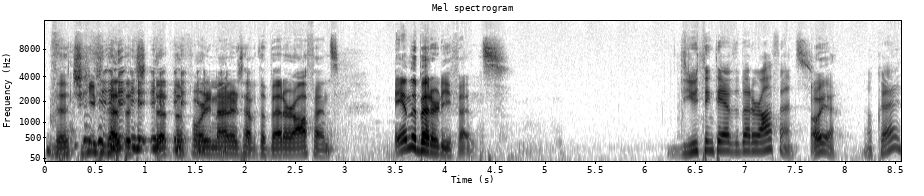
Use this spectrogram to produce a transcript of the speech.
the Chiefs, that the, that the 49ers have the better offense and the better defense. Do you think they have the better offense? Oh yeah, Okay.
